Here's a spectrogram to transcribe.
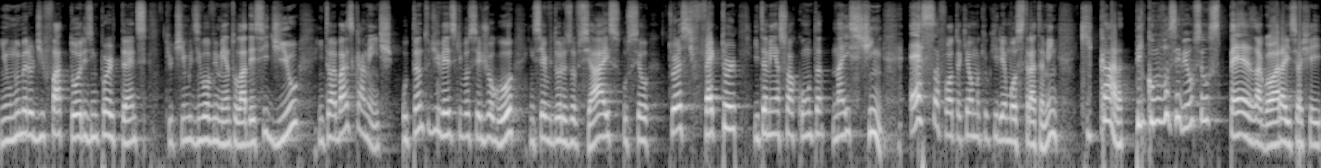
em um número de fatores importantes que o time de desenvolvimento lá decidiu. Então é basicamente o tanto de vezes que você jogou em servidores oficiais, o seu Trust Factor e também a sua conta na Steam. Essa foto aqui é uma que eu queria mostrar também, que cara, tem como você ver os seus pés agora, isso eu achei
